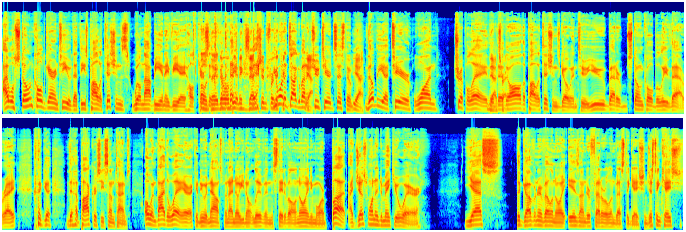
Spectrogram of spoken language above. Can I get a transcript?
I will stone cold guarantee you that these politicians will not be in a VA healthcare Oh, system. there, there will be an exemption for you the. You want to talk about yeah. a two tiered system? Yeah. there'll be a tier one triple A that, that right. all the politicians go into. You better stone cold believe that, right? the hypocrisy sometimes. Oh, and by the way, Eric, a new announcement. I know you don't live in the state of Illinois anymore, but I just wanted to make you aware. Yes, the governor of Illinois is under federal investigation. Just in case,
